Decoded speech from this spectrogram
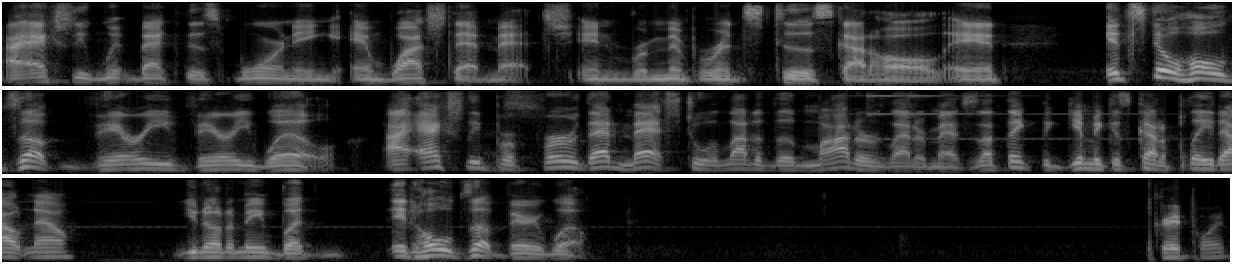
I actually went back this morning and watched that match in remembrance to Scott Hall, and it still holds up very, very well. I actually prefer that match to a lot of the modern ladder matches. I think the gimmick is kind of played out now. You know what I mean? But it holds up very well. Great point.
